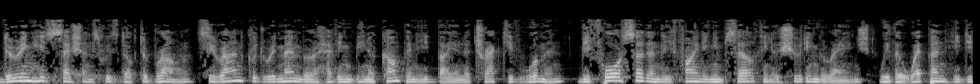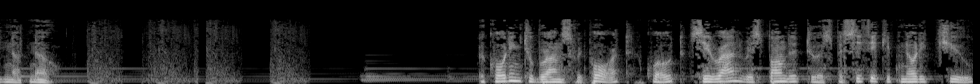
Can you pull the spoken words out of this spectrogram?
During his sessions with Dr. Brown, Sirhan could remember having been accompanied by an attractive woman before suddenly finding himself in a shooting range with a weapon he did not know. According to Brown's report, quote, Sirhan responded to a specific hypnotic cue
